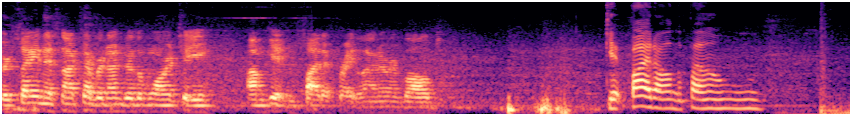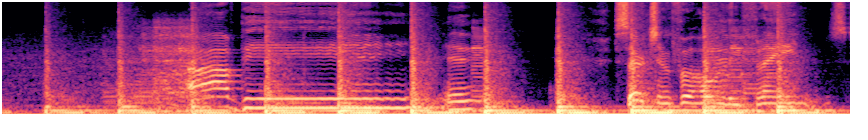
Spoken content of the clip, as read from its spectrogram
They're saying it's not covered under the warranty. I'm getting Fyda Freightliner involved. Get fight on the phone. I've been searching for holy flames,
